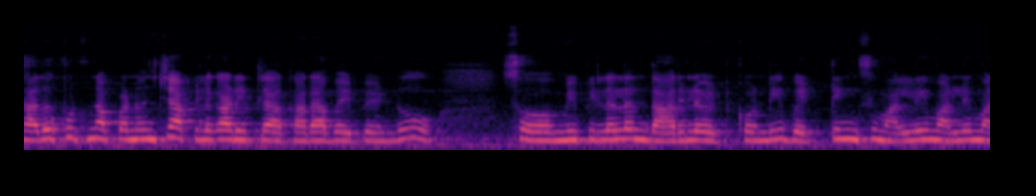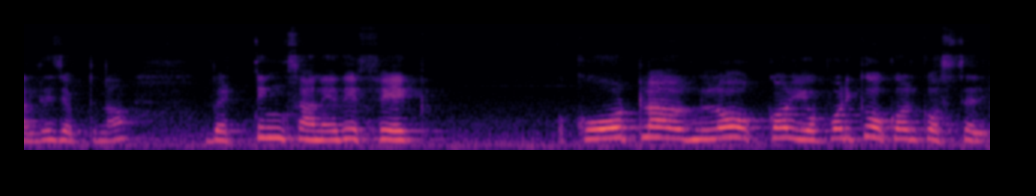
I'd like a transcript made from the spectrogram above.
చదువుకుంటున్నప్పటి నుంచి ఆ పిల్లగాడు ఇట్లా ఖరాబ్ అయిపోయిండు. సో మీ పిల్లలను దారిలో పెట్టుకోండి. బెట్టింగ్స్ మళ్ళీ మళ్ళీ మళ్ళీ చెప్తున్నా. బెట్టింగ్స్ అనేది ఫేక్ కోట్లలో ఒక్కరు ఎప్పటికీ ఒక్కరికి వస్తుంది.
